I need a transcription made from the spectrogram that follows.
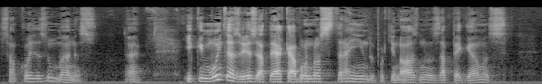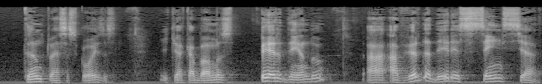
são coisas humanas. Né? E que muitas vezes até acabam nos traindo, porque nós nos apegamos tanto a essas coisas e que acabamos perdendo a, a verdadeira essência,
